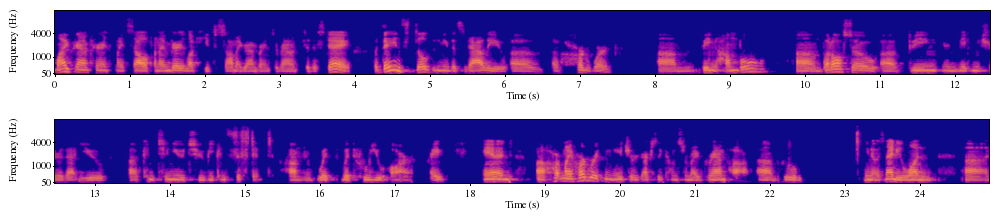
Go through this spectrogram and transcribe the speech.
my grandparents, myself, and I'm very lucky to saw my grandparents around to this day. But they instilled in me this value of of hard work, um, being humble, um, but also uh, being and making sure that you uh, continue to be consistent um, with with who you are, right? And uh, my hardworking nature actually comes from my grandpa, um, who, you know, is 91 uh,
